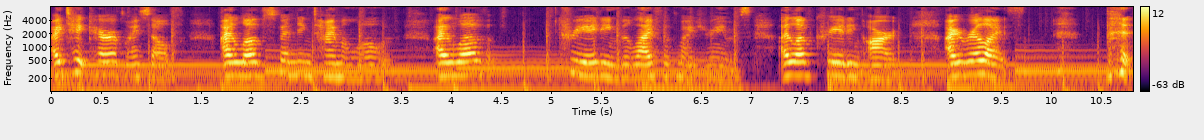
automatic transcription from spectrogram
I take care of myself. I love spending time alone. I love creating the life of my dreams. I love creating art. I realize that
